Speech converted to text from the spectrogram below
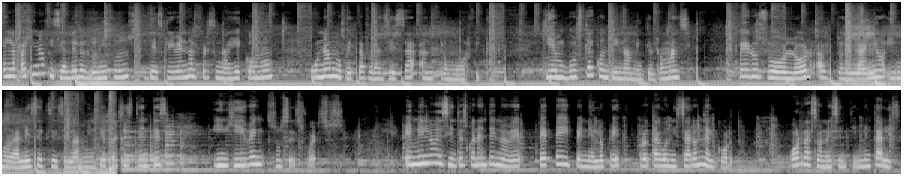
En la página oficial de los Looney Tunes describen al personaje como una mofeta francesa antromórfica, quien busca continuamente el romance, pero su olor, autoengaño y modales excesivamente persistentes inhiben sus esfuerzos. En 1949, Pepe y Penélope protagonizaron el corto, por razones sentimentales,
